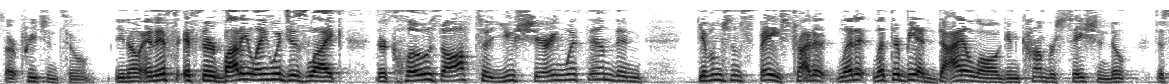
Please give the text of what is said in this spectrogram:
start preaching to them. You know, and if if their body language is like they're closed off to you sharing with them, then give them some space. Try to let it let there be a dialogue and conversation. Don't just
